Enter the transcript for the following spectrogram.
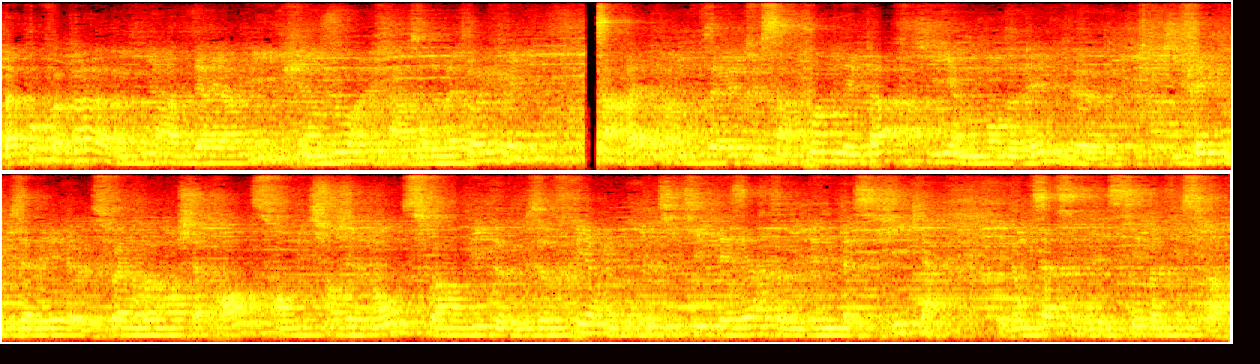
Bah, pourquoi pas euh, venir derrière lui et puis un jour aller faire un tour de bateau avec lui. C'est un rêve, vous avez tous un point de départ qui, à un moment donné, euh, qui fait que vous avez euh, soit une revanche à prendre, soit envie de changer le monde, soit envie de vous offrir une petite île déserte au milieu du Pacifique. Et donc ça, c'est votre histoire.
